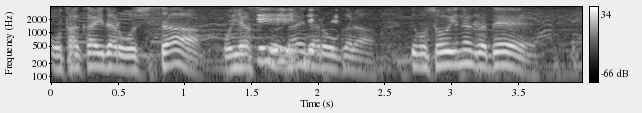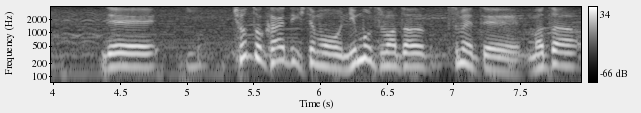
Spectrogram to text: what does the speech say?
お高いだろうしさお安くないだろうから、でもそういう中ででちょっと帰ってきても荷物また詰めてまた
